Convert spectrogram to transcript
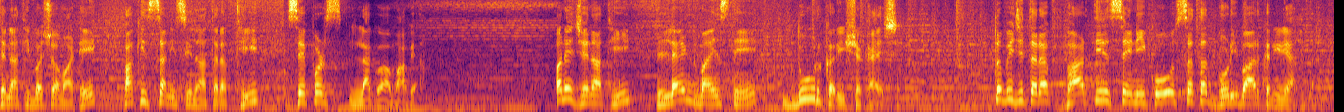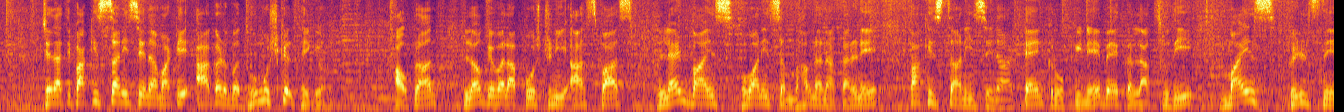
તેનાથી બચવા માટે પાકિસ્તાની સેના તરફથી સેપર્સ લાગવામાં આવ્યા. અને જેનાથી લેન્ડ માઇન્સને દૂર કરી શકાય છે. તો બીજી તરફ ભારતીય સૈનિકો સતત ગોળીબાર કરી રહ્યા હતા. જેનાથી પાકિસ્તાની સેના માટે આગળ વધવું મુશ્કેલ થઈ ગયું આ ઉપરાંત, લોંગેવાલા પોસ્ટની આસપાસ લેન્ડ માઇન્સ હોવાની સંભાવનાના કારણે પાકિસ્તાની સેના ટેન્ક રોકીને બે કલાક સુધી માઇન્સ ફિલ્ડ્સને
